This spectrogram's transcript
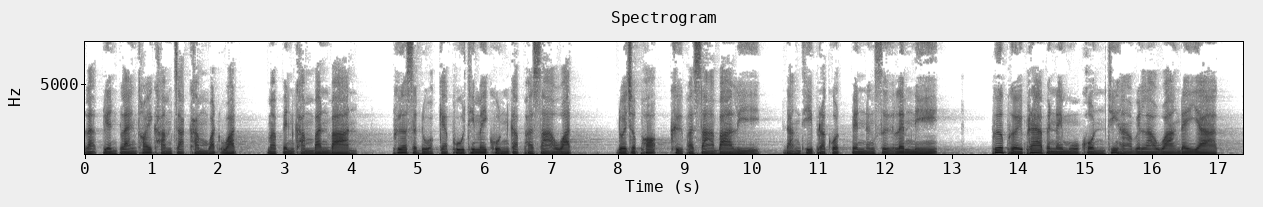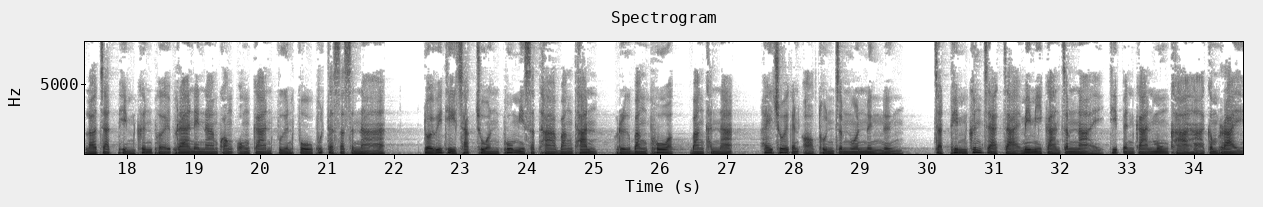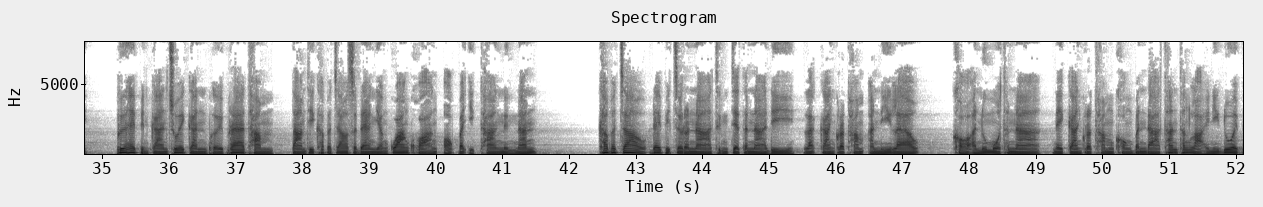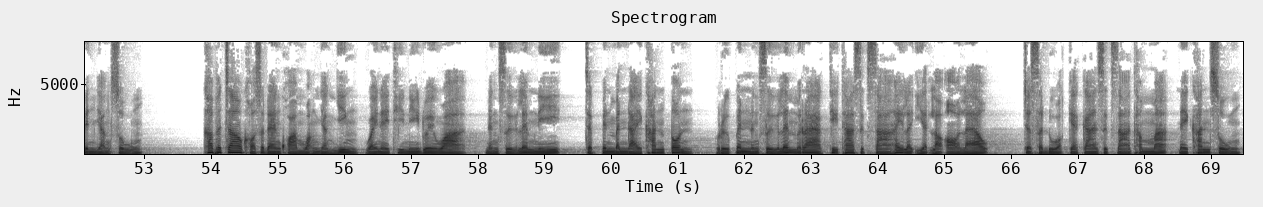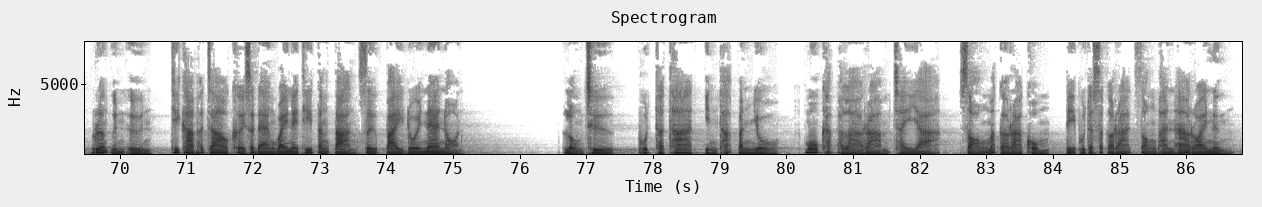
และเปลี่ยนแปลงถ้อยคำจากคำวัดวัดมาเป็นคำบ้านบ้านเพื่อสะดวกแก่ผู้ที่ไม่คุ้นกับภาษาวัด โดยเฉพาะคือภาษาบาลี ดังที่ปรากฏเป็นหนังสือเล่มนี้ เพื่อเผยแพร่เป็นในหมู่คนที่หาเวลาว่างได้ยาก แล้วจัดพิมพ์ขึ้นเผยแพร่ในนามขององค์การฟื้นฟูพุทธศาสนา โดยวิธีชักชวนผู้มีศรัทธาบางท่าน หรือบางพวก บางคณะ ให้ช่วยกันออกทุนจำนวนหนึ่งหนึ่งจัดพิมพ์ขึ้นแจกจ่ายไม่มีการจำหน่ายที่เป็นการมุ่งค้าหากำไร เพื่อให้เป็นการช่วยกันเผยแพร่ธรรม ตามที่ข้าพเจ้าแสดงอย่างกว้างขวางออกไปอีกทางหนึ่งนั้น ข้าพเจ้าได้พิจารณาถึงเจตนาดีและการกระทำอันนี้แล้ว ขออนุโมทนาในการกระทำของบรรดาท่านทั้งหลายนี้ด้วยเป็นอย่างสูง ข้าพเจ้าขอแสดงความหวังอย่างยิ่งไว้ในที่นี้ด้วยว่า หนังสือเล่มนี้จะเป็นบันไดขั้นต้น หรือเป็นหนังสือเล่มแรกที่ถ้าศึกษาให้ละเอียดละออแล้ว จะสะดวกแก่การศึกษาธรรมะในขั้นสูงเรื่องอื่น ๆ ที่ข้าพเจ้าเคยแสดงไว้ในที่ต่างๆ สืบไปโดยแน่นอน ลงชื่อ พุทธทาสอินทปัญโย โมขพลารามชัยยา 2 มกราคม ปีพุทธศักราช 2501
